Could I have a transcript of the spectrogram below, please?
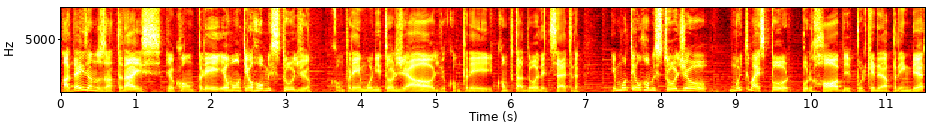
Há 10 anos atrás, eu comprei, eu montei o home studio. Comprei monitor de áudio, comprei computador, etc. E montei um home studio muito mais por, por hobby, por querer aprender,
